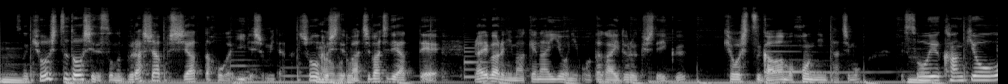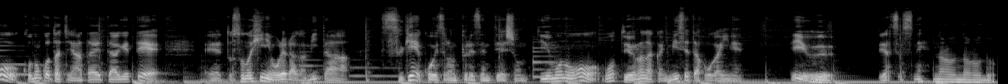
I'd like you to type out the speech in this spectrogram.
うんその教室同士でそのブラッシュアップし合った方がいいでしょみたいな。勝負してバチバチでやって、ライバルに負けないようにお互い努力していく。教室側も本人たちも。でそういう環境をこの子たちに与えてあげて、えっ、と、その日に俺らが見た、すげえこいつらのプレゼンテーションっていうものをもっと世の中に見せた方がいいねっていうやつですね。なるほど、なるほど。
